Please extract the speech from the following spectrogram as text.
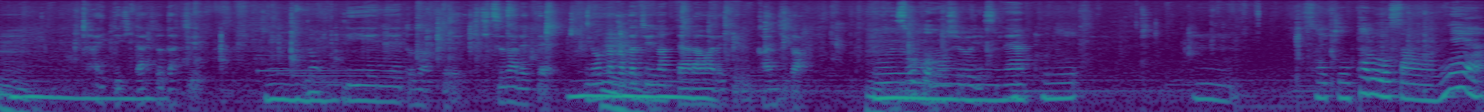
うん。入ってきた人たち。うんの DNA となって引き継がれていろんな形になって現れてる感じが。うん。すごく面白いですね。うん。最近太郎さんね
